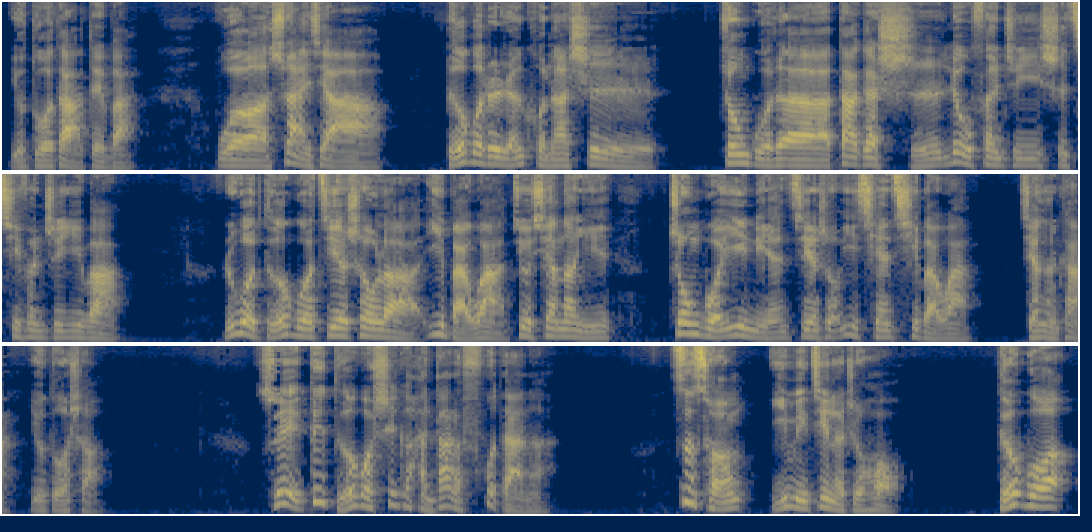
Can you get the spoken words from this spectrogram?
有多大，对吧？我算一下啊，德国的人口呢是。中国的大概十六分之一、十七分之一吧。如果德国接收了一百万，就相当于中国一年接收一千七百万，想想看有多少。所以对德国是一个很大的负担啊。自从移民进来之后，德国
